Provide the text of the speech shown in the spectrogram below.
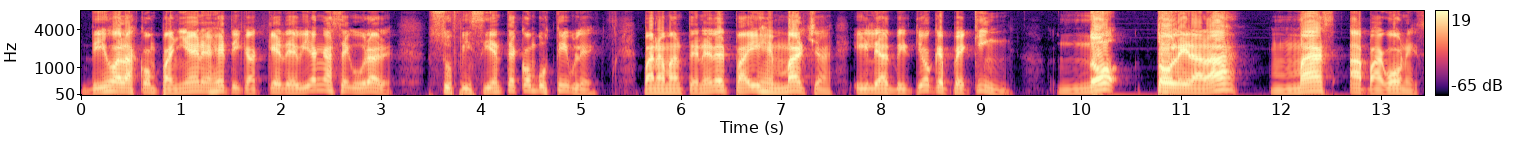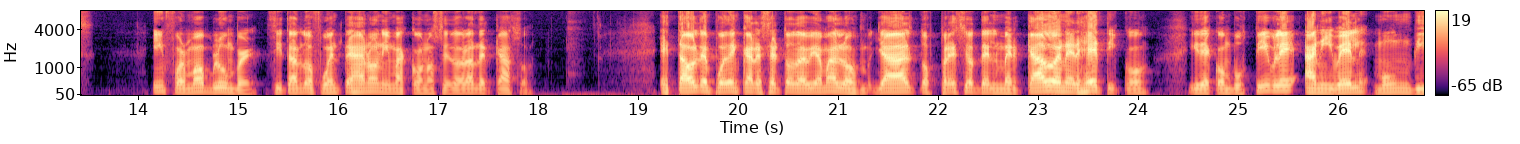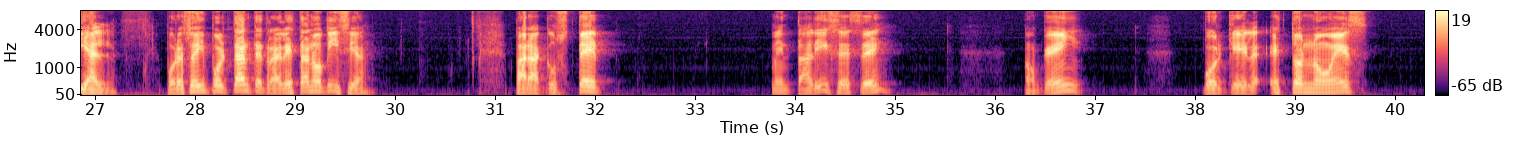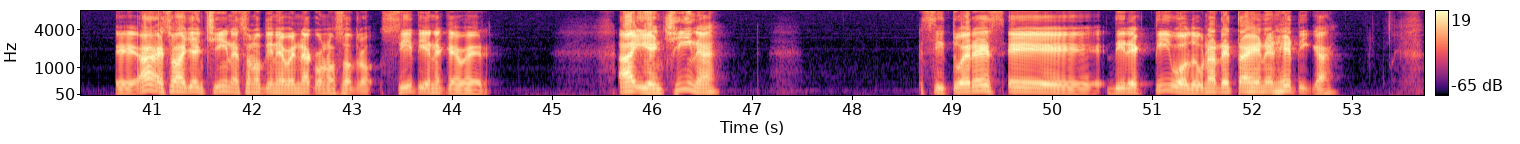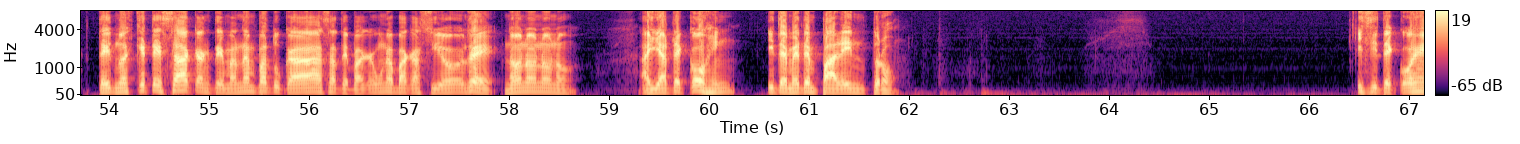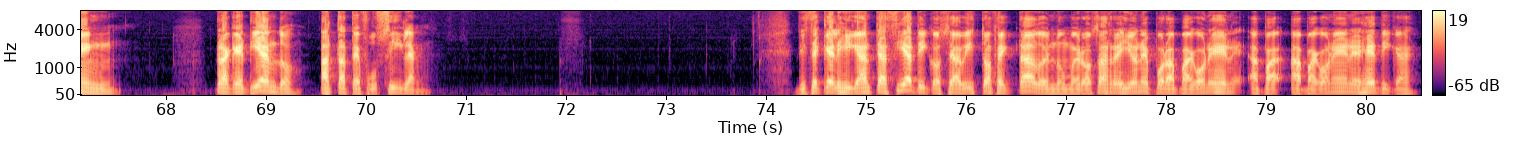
dijo a las compañías energéticas que debían asegurar suficiente combustible para mantener el país en marcha y le advirtió que Pekín no tolerará más apagones, informó Bloomberg citando fuentes anónimas conocedoras del caso. Esta orden puede encarecer todavía más los ya altos precios del mercado energético y de combustible a nivel mundial. Por eso es importante traer esta noticia para que usted mentalícese, ¿ok? Porque esto no es, eh, ah, eso es allá en China, eso no tiene que ver nada con nosotros. Sí tiene que ver. Ah, y en China, si tú eres eh, directivo de una de estas energéticas, te- no es que te sacan, te mandan para tu casa, te pagan unas vacaciones. No, no, no, no. Allá te cogen y te meten para adentro. Y si te cogen traqueteando, hasta te fusilan. Dice que el gigante asiático se ha visto afectado en numerosas regiones por apagones, apagones energéticas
